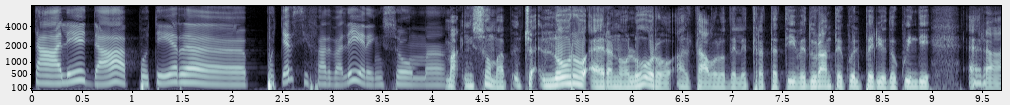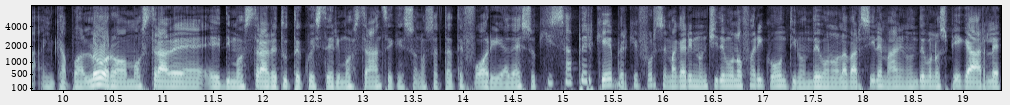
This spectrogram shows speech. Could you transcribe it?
tale da poter potersi far valere, insomma. Ma insomma, cioè, loro erano loro al tavolo delle trattative durante quel periodo, quindi era in capo a loro mostrare e dimostrare tutte queste rimostranze che sono saltate fuori adesso, chissà perché, perché forse magari non ci devono fare i conti, non devono lavarsi le mani, non devono spiegarle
